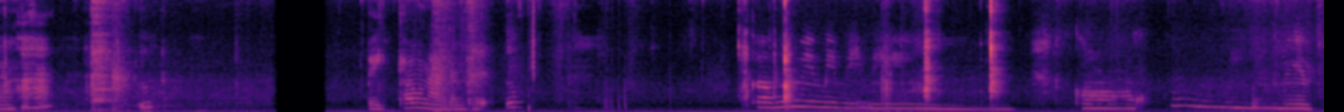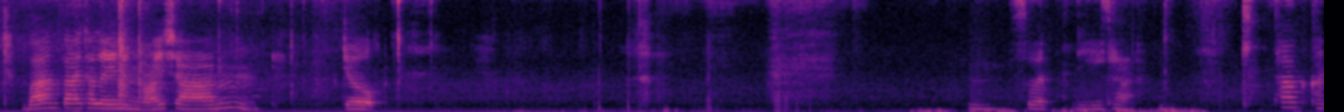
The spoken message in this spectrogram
งฮะฮะไปเข้างานกันเถอะอึ๊บก็มีมีมีมีก็มี บ้านใต้ทะเลหนึ่งร้อยชั้น จบ สวัสดีค่ะ ถ้าใคร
